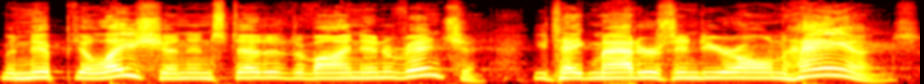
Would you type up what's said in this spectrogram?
manipulation instead of divine intervention. You take matters into your own hands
